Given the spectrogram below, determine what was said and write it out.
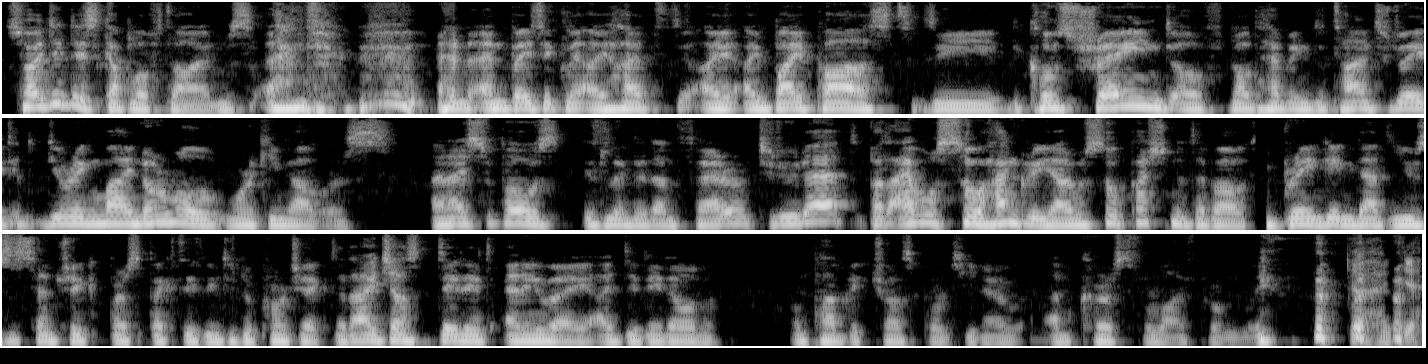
So I did this a couple of times, and and and basically I had to, I, I bypassed the, the constraint of not having the time to do it during my normal working hours. And I suppose it's a little bit unfair to do that, but I was so hungry, I was so passionate about bringing that user centric perspective into the project that I just did it anyway. I did it on on public transport, you know, I'm cursed for life probably. yeah,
